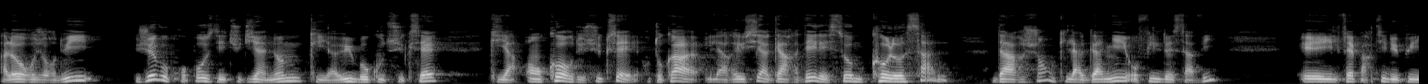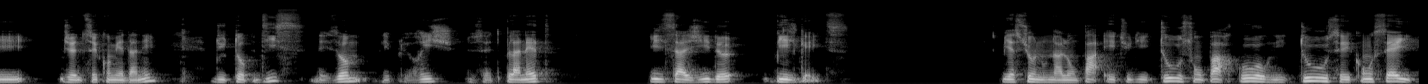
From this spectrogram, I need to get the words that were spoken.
Alors aujourd'hui, je vous propose d'étudier un homme qui a eu beaucoup de succès, qui a encore du succès. En tout cas, il a réussi à garder les sommes colossales d'argent qu'il a gagné au fil de sa vie, et il fait partie depuis je ne sais combien d'années du top 10 des hommes les plus riches de cette planète. Il s'agit de Bill Gates. Bien sûr, nous n'allons pas étudier tout son parcours ni tous ses conseils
